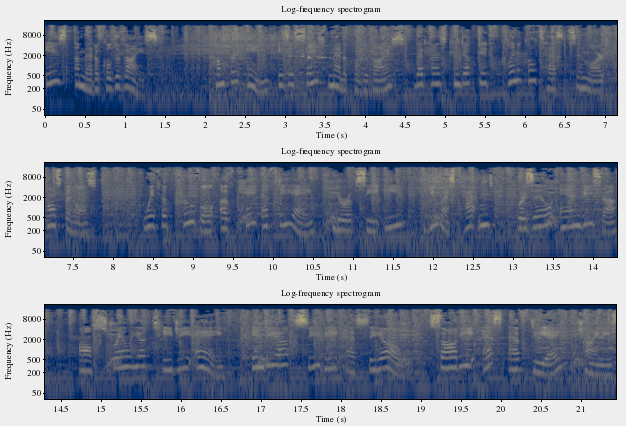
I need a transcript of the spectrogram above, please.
is a medical device. Comfort In is a safe medical device that has conducted clinical tests in large hospitals with approval of KFDA, Europe CE, US Patent, Brazil ANVISA, Australia TGA, India CDSCO, Saudi SFDA, Chinese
